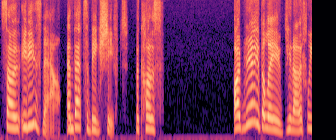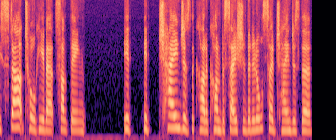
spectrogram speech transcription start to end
So it is now. And that's a big shift because I really believe, you know, if we start talking about something it changes the kind of conversation, but it also changes the,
